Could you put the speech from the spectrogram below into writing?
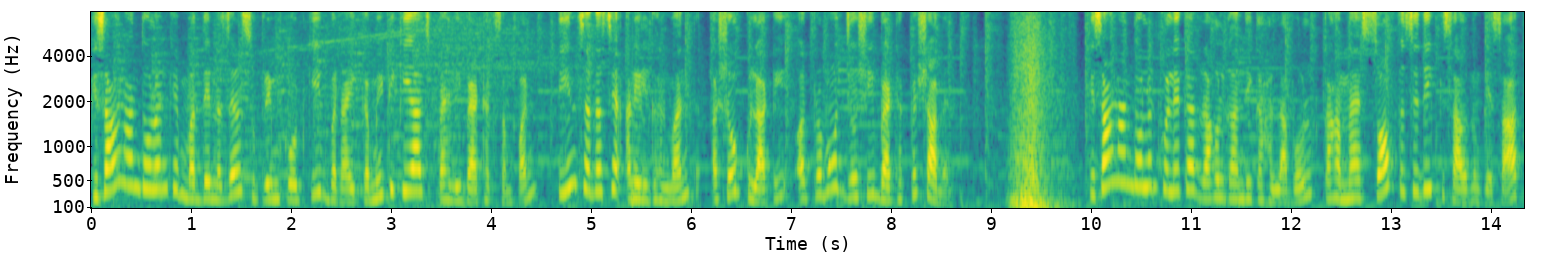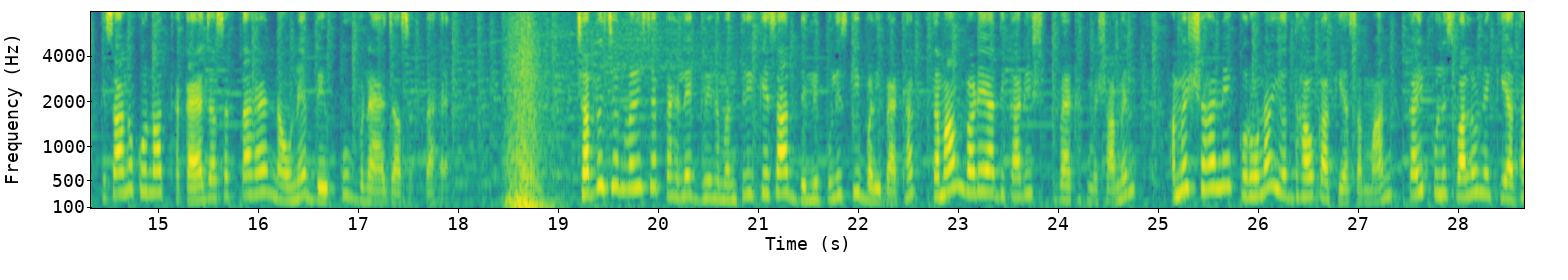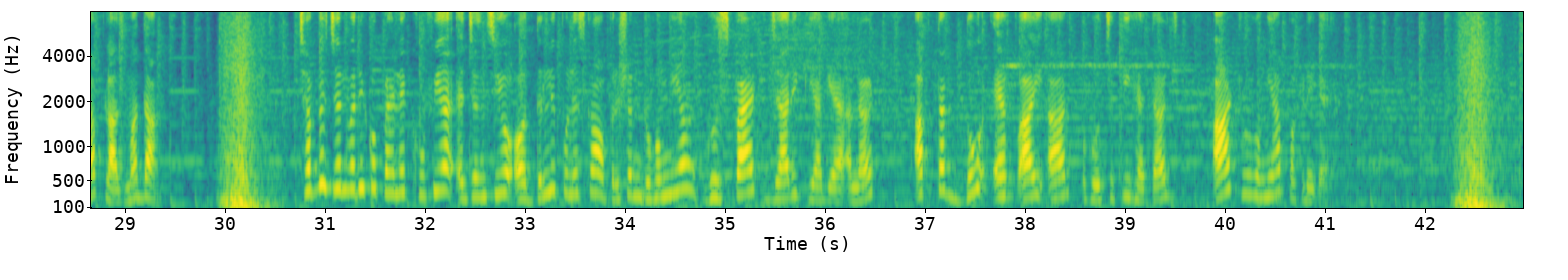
किसान आंदोलन के मद्देनजर सुप्रीम कोर्ट की बनाई कमेटी की आज पहली बैठक संपन्न। तीन सदस्य अनिल घनवंत, अशोक गुलाटी और प्रमोद जोशी बैठक में शामिल। किसान आंदोलन को लेकर राहुल गांधी का हल्ला बोल कहा, मैं सौ फ़ीसदी किसानों के साथ, किसानों को न थकाया जा सकता है, न उन्हें बेवकूफ़ बनाया जा सकता है। 26 जनवरी से पहले गृह मंत्री के साथ दिल्ली पुलिस की बड़ी बैठक, तमाम बड़े अधिकारी बैठक में शामिल। अमित शाह ने कोरोना योद्धाओं का किया सम्मान, कई पुलिस वालों ने किया था प्लाज्मा दान। 26 जनवरी को पहले खुफिया एजेंसियों और दिल्ली पुलिस का ऑपरेशन रोहिंग्या घुसपैठ जारी किया गया अलर्ट। अब तक दो एफआईआर हो चुकी है दर्ज। आठ रोहिंग्या पकड़े गए।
